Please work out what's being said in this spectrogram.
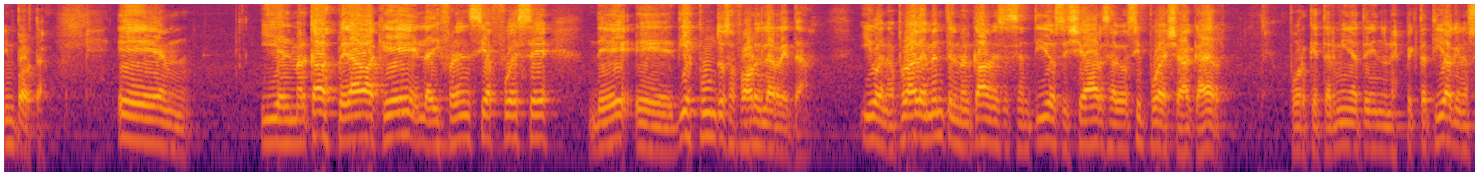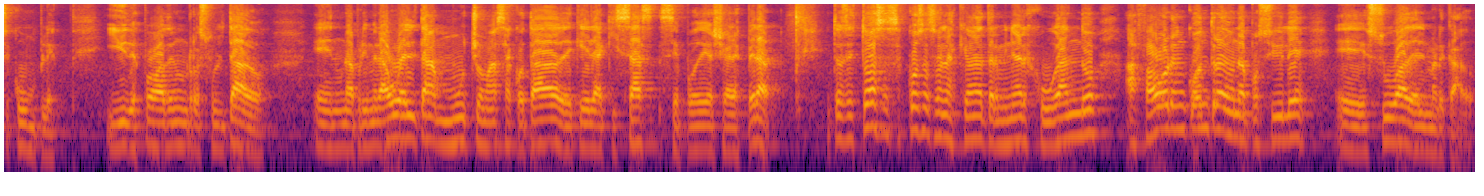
no importa. Eh, y el mercado esperaba que la diferencia fuese de 10 eh, puntos a favor de la reta. Y bueno, probablemente el mercado en ese sentido, si llegarse algo así, puede llegar a caer, porque termina teniendo una expectativa que no se cumple. Y después va a tener un resultado en una primera vuelta mucho más acotada de que la quizás se podía llegar a esperar. Entonces todas esas cosas son las que van a terminar jugando a favor o en contra de una posible eh, suba del mercado.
